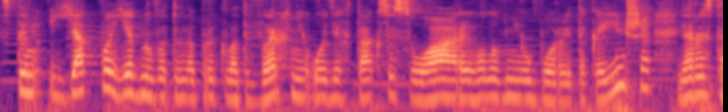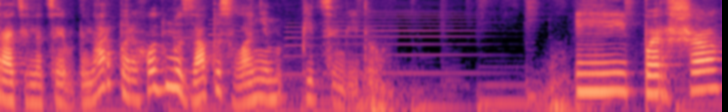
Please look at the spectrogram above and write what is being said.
з тим, як поєднувати, наприклад, верхній одяг та аксесуари, головні убори і таке інше. Для реєстрації на цей вебінар переходимо за посиланням під цим відео. І перша,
